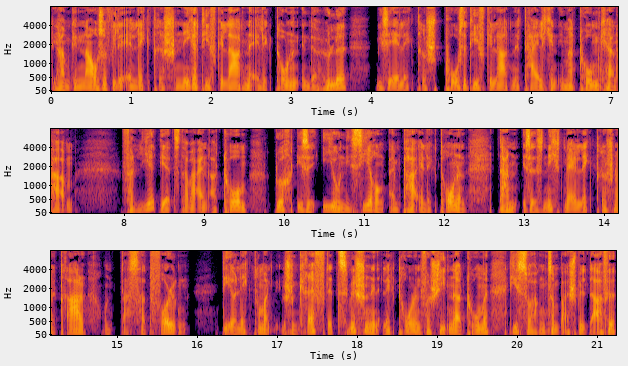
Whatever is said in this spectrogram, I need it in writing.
Die haben genauso viele elektrisch negativ geladene Elektronen in der Hülle, wie sie elektrisch positiv geladene Teilchen im Atomkern haben. Verliert jetzt aber ein Atom durch diese Ionisierung ein paar Elektronen, dann ist es nicht mehr elektrisch neutral und das hat Folgen. Die elektromagnetischen Kräfte zwischen den Elektronen verschiedener Atome, die sorgen zum Beispiel dafür,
